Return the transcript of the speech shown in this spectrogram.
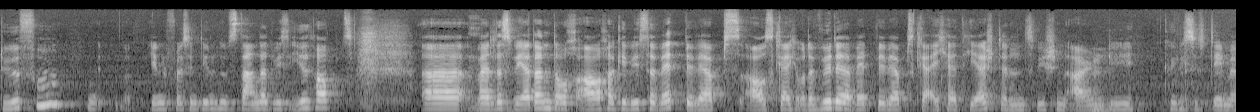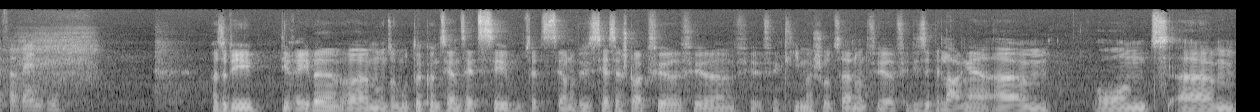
dürfen? Jedenfalls in diesem Standard, wie es ihr habt. Äh, weil das wäre dann doch auch ein gewisser Wettbewerbsausgleich oder würde eine Wettbewerbsgleichheit herstellen zwischen allen, mhm. die Kühlsysteme verwenden. Also die, die Rewe, ähm, unser Mutterkonzern, setzt sich, setzt sich auch natürlich sehr, sehr stark für, für, für, für Klimaschutz ein und für, für diese Belange. Ähm, und ähm,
